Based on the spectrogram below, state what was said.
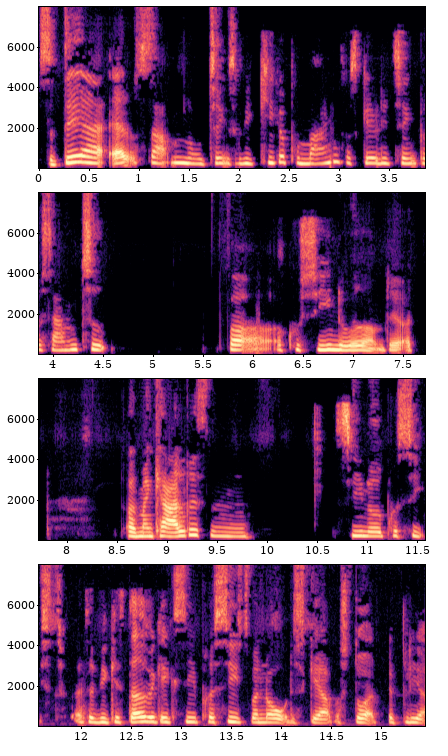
Så det er alt sammen nogle ting, så vi kigger på mange forskellige ting på samme tid, for at kunne sige noget om det. Og, og man kan aldrig sådan sige noget præcist. Altså vi kan stadigvæk ikke sige præcist, hvornår det sker, hvor stort det bliver.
